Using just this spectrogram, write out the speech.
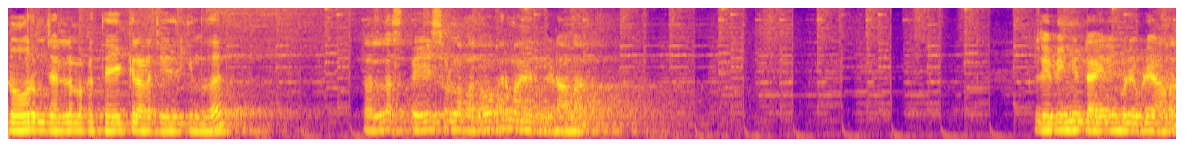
ഡോറും ജനലുമൊക്കെ തേക്കിലാണ് ചെയ്തിരിക്കുന്നത്. നല്ല സ്പേസ് ഉള്ള മനോഹരമായ ഒരു വീടാണ് ലിവിങ്ങും ഡൈനിങ് കൂടെ ഇവിടെയാണ്.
